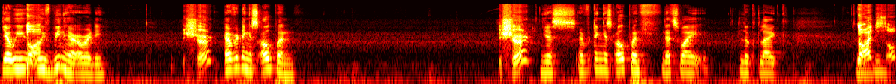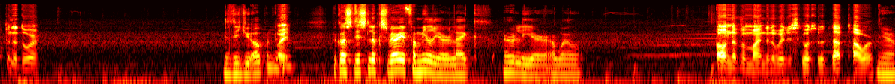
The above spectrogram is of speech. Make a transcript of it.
Yeah, we No, we've been here already. You sure? Everything is open. You sure? Yes, everything is open. That's why it looked like. No, I just opened the door. Did you open the Wait. door? Because this looks very familiar, like earlier a while. Oh, never mind. Then we just go to that tower. Yeah.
